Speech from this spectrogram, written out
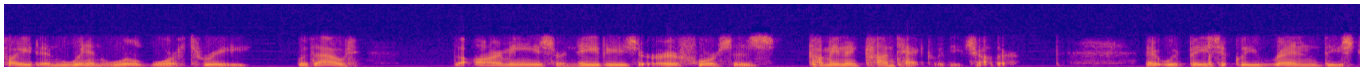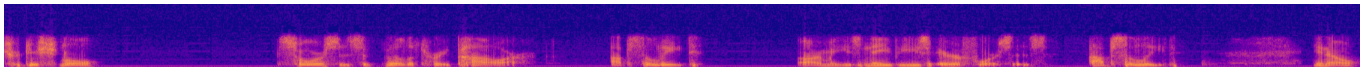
fight and win World War III without the armies or navies or air forces coming in contact with each other. It would basically rend these traditional sources of military power obsolete armies, navies, air forces obsolete. You know,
